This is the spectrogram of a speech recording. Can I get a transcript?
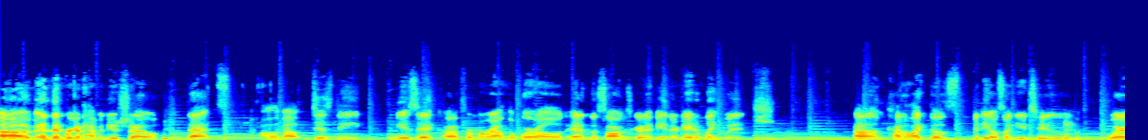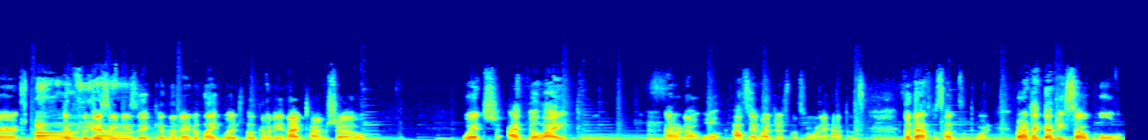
Um, and then we're gonna have a new show that's all about Disney music uh, from around the world, and the songs are gonna be in their native language. Um, kind of like those videos on YouTube where Oh, it's the yeah. Disney music in the native language, but it's going to be a nighttime show. Which I feel like I don't know. Well, I'll say my judgments for when it happens, but that's besides the point. But I think that'd be so cool.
